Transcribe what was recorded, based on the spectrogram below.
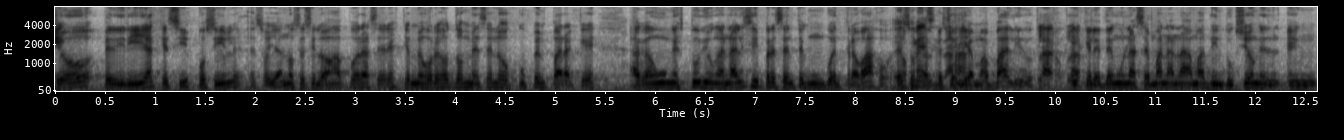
Yo pediría que si es posible, eso ya no sé si lo van a poder hacer, es que mejor esos dos meses los ocupen para que hagan un estudio, un análisis y presenten un buen trabajo. eso tal vez sería más válido. Claro, Y que les den una semana nada más de inducción en,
